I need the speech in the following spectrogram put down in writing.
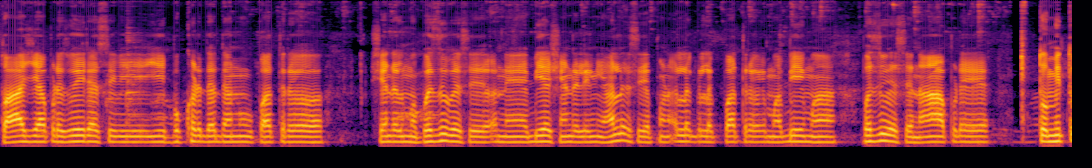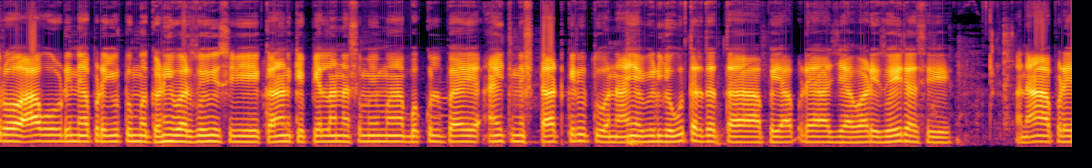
તો આજે આપણે જોઈ રહ્યા છીએ, એ ભૂખડ દાદાનું પાત્ર સેન્ડલમાં ભજવે છે અને બે સેન્ડલ એની હાલે છે, પણ અલગ અલગ પાત્ર એમાં બેમાં ભજવે છે. અને આ આપણે તો મિત્રો, આ ઓવડીને આપણે યુટ્યુબમાં ઘણીવાર જોઈએ છીએ કારણ કે પહેલાંના સમયમાં બકુલભાઈ અહીંથી સ્ટાર્ટ કર્યું હતું અને અહીંયા વીડિયો ઉતરતા હતા. ભાઈ આપણે આ જે આ વાડી જોઈ રહ્યા છીએ. અને આ આપણે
